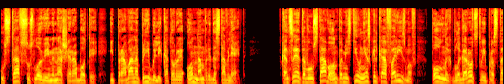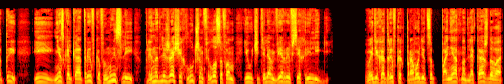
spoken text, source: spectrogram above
устав с условиями нашей работы и права на прибыли, которые он нам предоставляет. В конце этого устава он поместил несколько афоризмов, полных благородства и простоты, и несколько отрывков и мыслей, принадлежащих лучшим философам и учителям веры всех религий. В этих отрывках проводится, понятно для каждого,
